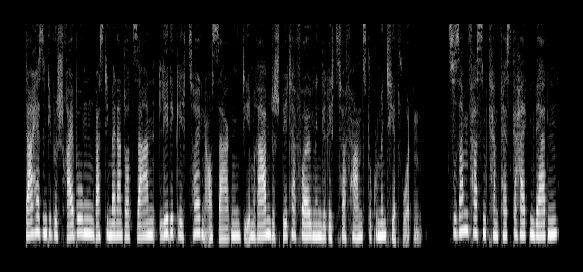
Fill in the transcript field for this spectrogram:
Daher sind die Beschreibungen, was die Männer dort sahen, lediglich Zeugenaussagen, die im Rahmen des später folgenden Gerichtsverfahrens dokumentiert wurden. Zusammenfassend kann festgehalten werden,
